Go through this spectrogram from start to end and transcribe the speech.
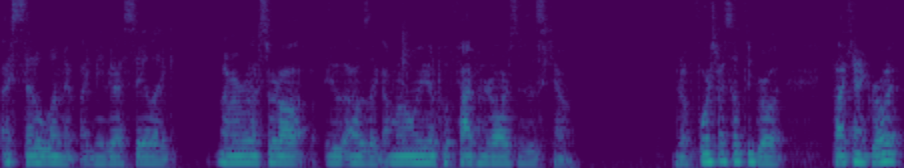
I set a limit. Like maybe I say like, I remember when I started off, it, I was like, I'm only gonna put $500 into this account. I'm gonna force myself to grow it. If I can't grow it,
